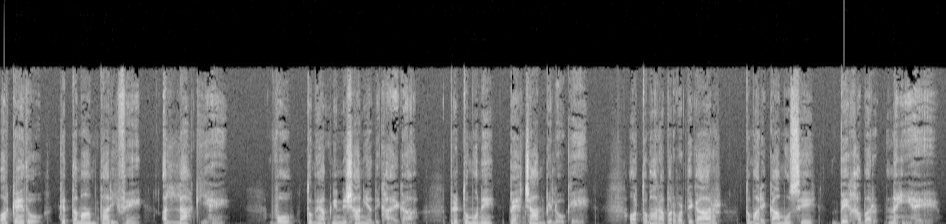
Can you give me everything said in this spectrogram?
اور کہہ دو کہ تمام تعریفیں اللہ کی ہیں۔ وہ تمہیں اپنی نشانیاں دکھائے گا۔ پھر تم انہیں پہچان بھی لوگے اور تمہارا پروردگار تمہارے کاموں سے بے خبر نہیں ہے۔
